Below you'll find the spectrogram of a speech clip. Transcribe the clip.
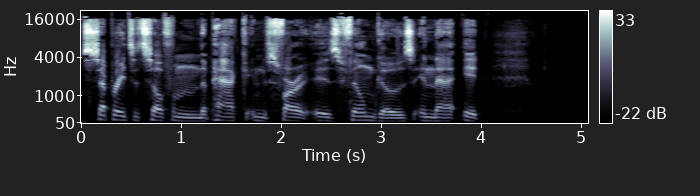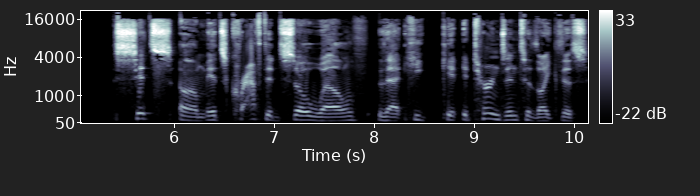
separates itself from the pack in as far as film goes in that it sits um it's crafted so well that he it, it turns into like this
